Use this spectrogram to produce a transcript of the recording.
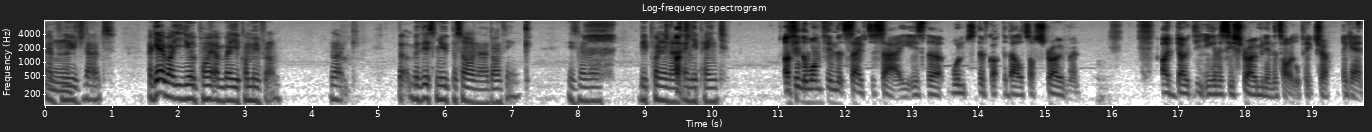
I have Mm. huge doubts. I get what your point of where you're coming from, like, but with this new persona, I don't think he's gonna be pulling out th- any paint. I think the one thing that's safe to say is that once they've got the belt off Strowman, I don't think you're going to see Strowman in the title picture again.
